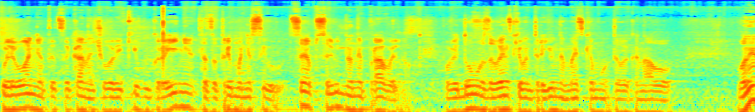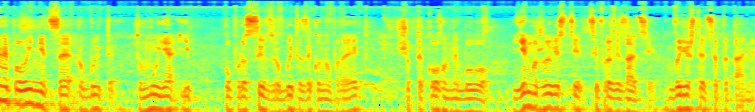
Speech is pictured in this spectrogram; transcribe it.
полювання ТЦК на чоловіків в Україні та затримання сил. Це абсолютно неправильно, повідомив Зеленський в інтерв'ю німецькому телеканалу. Вони не повинні це робити, тому я і попросив зробити законопроект, щоб такого не було. Є можливості цифровізації. Вирішити це питання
